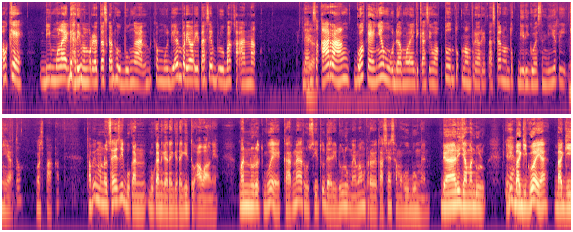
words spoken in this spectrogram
oke dimulai dari memprioritaskan hubungan kemudian prioritasnya berubah ke anak dan Iya. sekarang gue kayaknya udah mulai dikasih waktu untuk memprioritaskan untuk diri gue sendiri Iya. gitu gue sepakat tapi menurut saya sih bukan bukan gara-gara gitu awalnya menurut gue karena Rusi itu dari dulu memang prioritasnya sama hubungan dari zaman dulu jadi Iya. bagi gue ya bagi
